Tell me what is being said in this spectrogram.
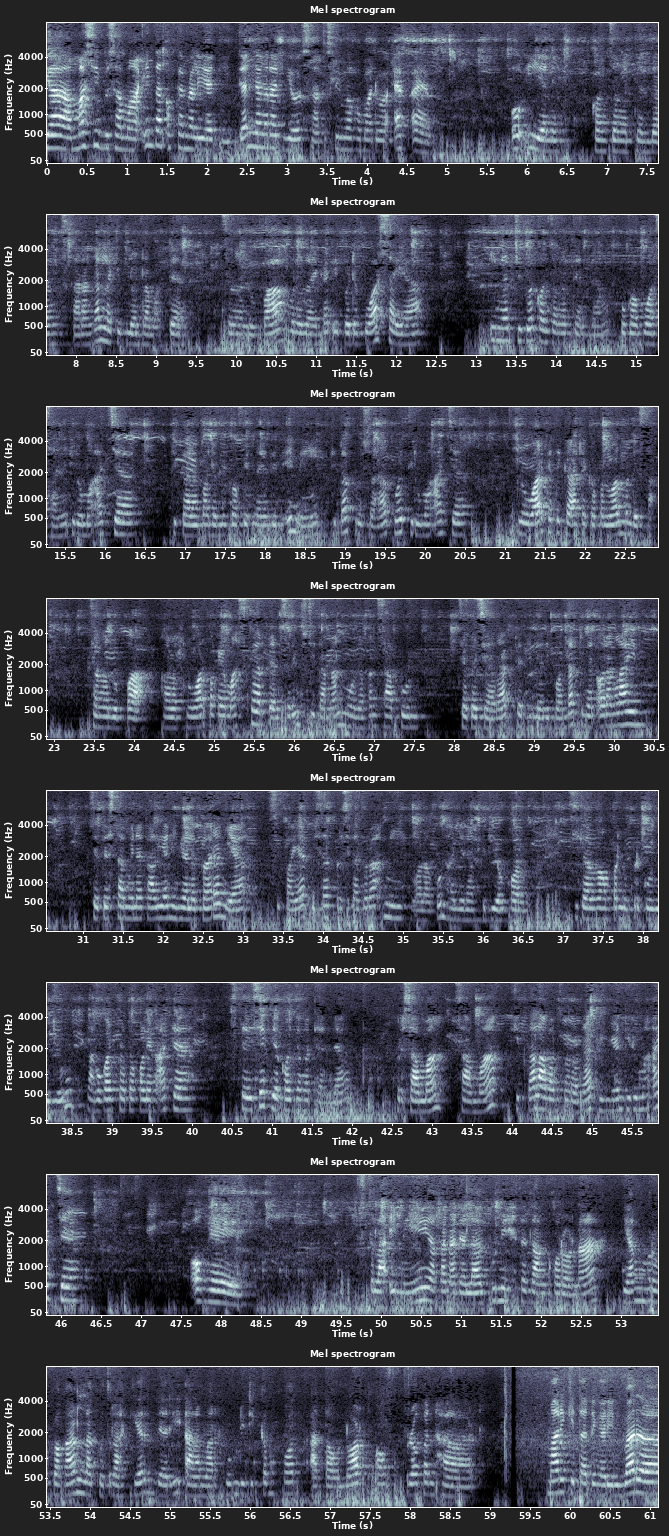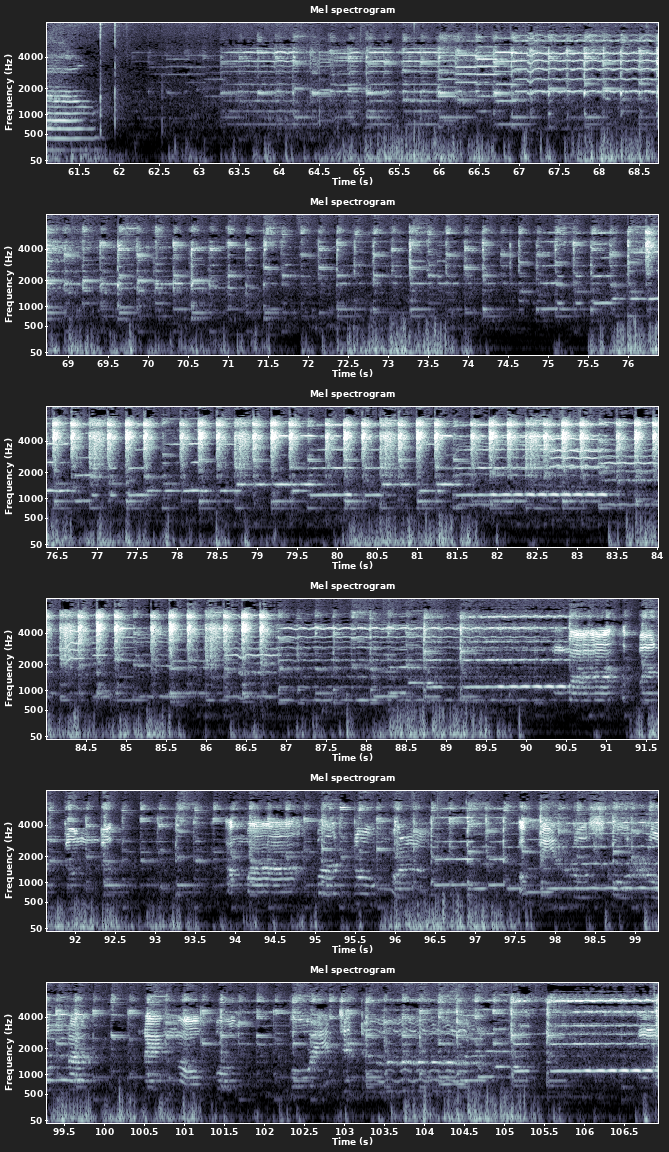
ya masih bersama Intan Oktamelia di Dandang Radio 105,2 FM. Oh iya nih, koncong Dandang sekarang kan lagi bulan Ramadan. Jangan lupa menunaikan ibadah puasa ya. Ingat juga koncong Dandang, buka puasanya di rumah aja. Di kala pandemi COVID-19 ini, kita berusaha buat di rumah aja. Keluar ketika ada keperluan mendesak. Jangan lupa, kalau keluar pakai masker dan sering cuci tangan menggunakan sabun. Jaga jarak dan hindari kontak dengan orang lain. Jaga stamina kalian hingga lebaran ya, supaya bisa bersilaturahmi walaupun hanya dalam video call. Jika memang perlu berkunjung, lakukan protokol yang ada. Stay safe ya koncong ngedandang. Bersama sama kita lawan corona dengan di rumah aja. Oke. Setelah ini akan ada lagu nih tentang corona yang merupakan lagu terakhir dari almarhum Didi Kempot atau Lord of Broken Heart. Mari kita dengerin bareng.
